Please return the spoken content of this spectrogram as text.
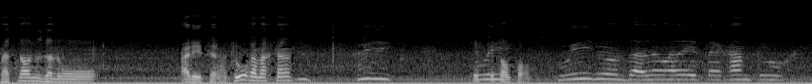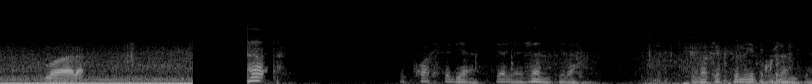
Maintenant, nous allons aller faire un tour, hein, Martin? Oui, Qu'est-ce Oui. que t'en penses? Oui, nous allons aller faire un tour. Voilà. Ah, je crois que c'est bien. Tiens, il y a Jeanne qui est là. On va klaxonner pour Jeanne, tiens.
